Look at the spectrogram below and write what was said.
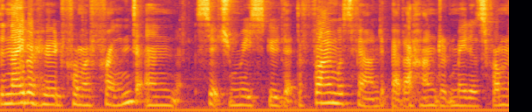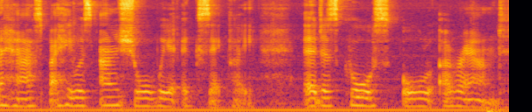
The neighbour heard from a friend in search and rescue that the phone was found about 100 metres from the house, but he was unsure where exactly. It is course all around.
